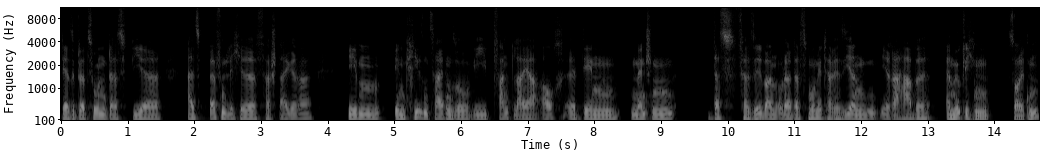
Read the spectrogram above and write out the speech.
der Situation, dass wir als öffentliche Versteigerer eben in Krisenzeiten so wie Pfandleiher auch äh, den Menschen das Versilbern oder das Monetarisieren ihrer Habe ermöglichen sollten.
